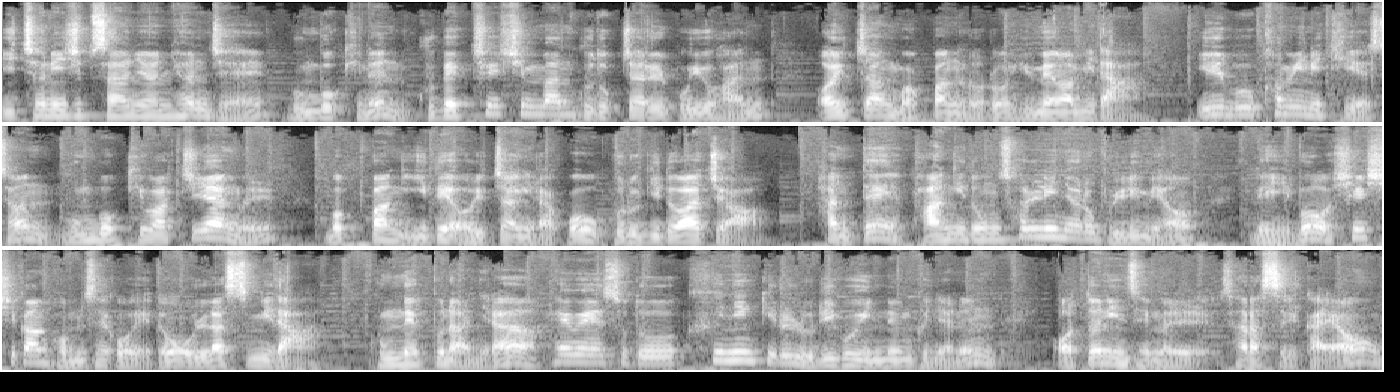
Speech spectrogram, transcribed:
2024년 현재 문복희는 970만 구독자를 보유한 얼짱 먹방러로 유명합니다. 일부 커뮤니티에선 문복희와 찌양을 먹방 2대 얼짱이라고 부르기도 하죠. 한때 방이동 설리녀로 불리며 네이버 실시간 검색어에도 올랐습니다. 국내뿐 아니라 해외에서도 큰 인기를 누리고 있는 그녀는 어떤 인생을 살았을까요?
